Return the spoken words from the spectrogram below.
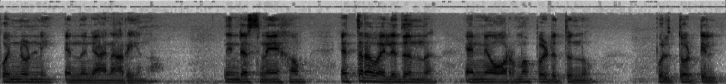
പൊന്നുണ്ണി എന്ന് ഞാൻ അറിയുന്നു. നിന്റെ സ്നേഹം എത്ര വലുതെന്ന് എന്നെ ഓർമ്മപ്പെടുത്തുന്നു. പുൽത്തൊട്ടിൽ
